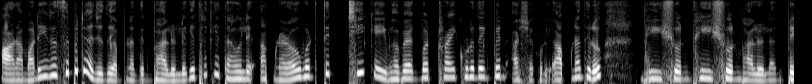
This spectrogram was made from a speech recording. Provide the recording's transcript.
আর আমার এই রেসিপিটা যদি আপনাদের ভালো লেগে থাকে তাহলে আপনারাও বাড়িতে ঠিক এইভাবে একবার ট্রাই করে দেখবেন। আশা করি আপনাদেরও ভীষণ ভীষণ ভালো লাগবে।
